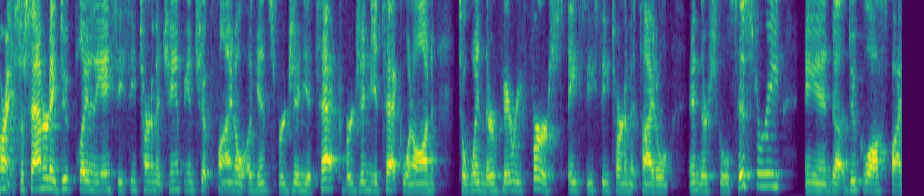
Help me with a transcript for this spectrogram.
All right. So Saturday, Duke played in the ACC tournament championship final against Virginia Tech. Virginia Tech went on to win their very first ACC tournament title in their school's history and uh, Duke lost by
